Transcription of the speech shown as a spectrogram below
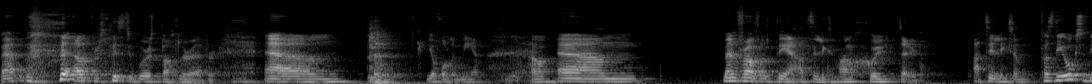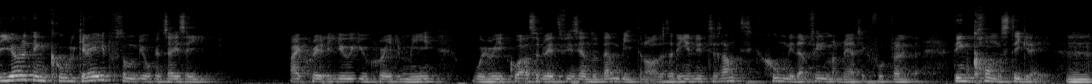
Bat- Alfred is the worst butler ever. Ehm, jag håller med. Ja. Ehm, men framförallt det, att det liksom, han skjuter. Att det liksom, fast det är också, det gör det till en cool grej som Jokern säger sig I created you, you created me, we're equal. Alltså du vet, det finns ju ändå den biten av det. Så det är en intressant diskussion i den filmen, men jag tycker fortfarande inte. Det är en konstig grej. Mm.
